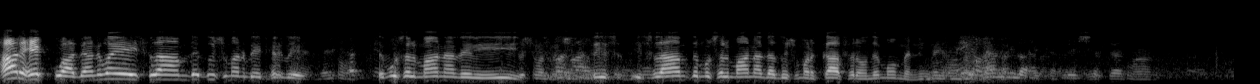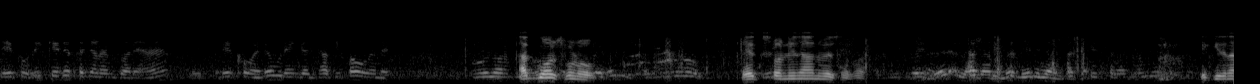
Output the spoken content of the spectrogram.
ہر ایک کو آدن وہ اسلام دے دشمن بیٹھے وے تے مسلماناں دے وی. اسلام تے مسلماناں دا دشمن کافر ہوندے مومن نہیں دیکھو بھی کہڑے سجن ہم کرے ہیں؟ دیکھو میں اڑیں گے جھاتی پاؤ میں اگوں سنو ایک سو ننانوے صفحہ۔ یہ کتنا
